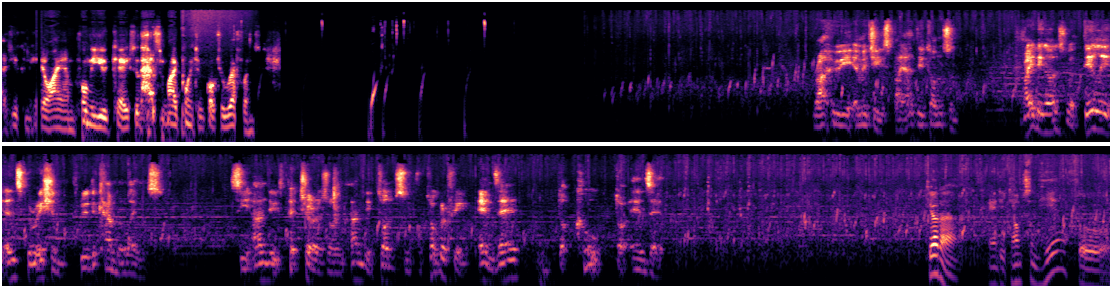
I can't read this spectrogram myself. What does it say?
as you can hear, I am from the UK, so that's my point of cultural reference. Rahui Images by Andy Thompson, providing us with daily inspiration through the camera lens. See Andy's pictures on Andy Thompson Photography NZ.co.nz. Kia ora, Andy Thompson here for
